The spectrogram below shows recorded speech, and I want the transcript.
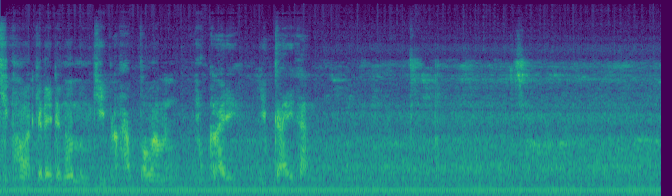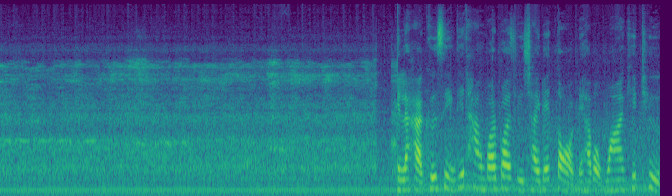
คิดฮอดก็ได้แต่นอนเบิงคลิปแหล้วครับ เพราะว่ามันอยู่ไกลอยู่ไกลกัน นี่แหละค่ะคือสิ่งที่ทางบอสบอยสิริชัยได้ตอบนะคะบอกว่าคิดถึง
